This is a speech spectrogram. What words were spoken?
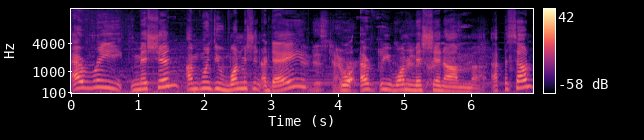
every mission, I'm going to do one mission a day. And this tower Well, every one mission um episode.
